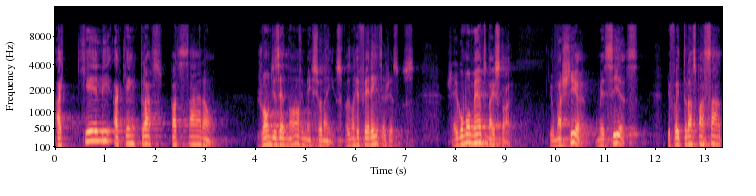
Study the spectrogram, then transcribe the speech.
aquele a quem traspassaram. João 19 menciona isso, fazendo referência a Jesus. Chega um momento na história que o Mashiach, o Messias, que foi transpassado,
